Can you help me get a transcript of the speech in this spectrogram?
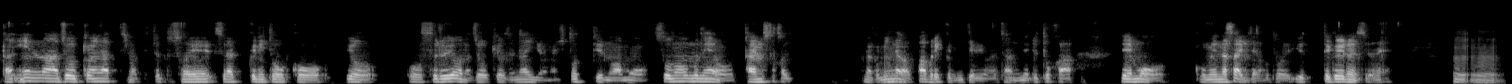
大変な状況になってしまって、ちょっとそれ、 Slack に投稿をするような状況じゃないような人っていうのはもう、その旨をタイムスとか、なんかみんながパブリックに見てるようなチャンネルとかでもう、ごめんなさいみたいなことを言ってくれるんですよね。うんうん。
